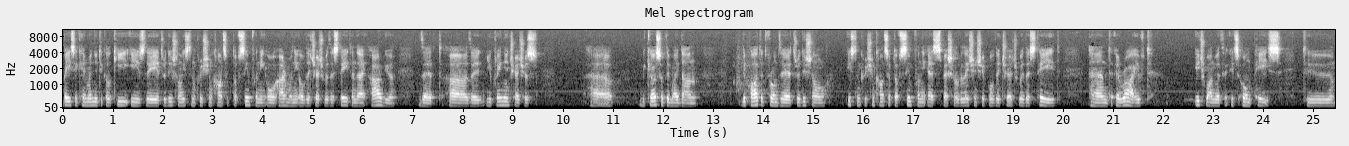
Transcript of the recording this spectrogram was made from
basic hermeneutical key is the traditional Eastern Christian concept of symphony or harmony of the church with the state, and I argue that uh, the Ukrainian churches, uh, because of the Maidan, departed from the traditional Eastern Christian concept of symphony as special relationship of the church with the state, and arrived, each one with its own pace, to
